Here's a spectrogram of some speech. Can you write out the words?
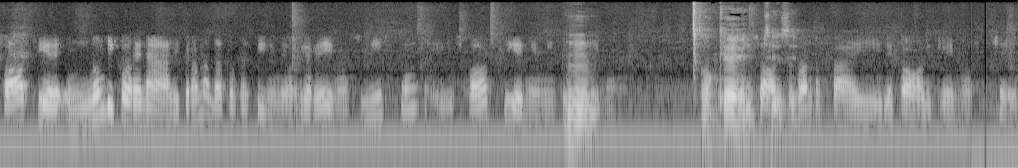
sforzi, non dico renali, però mi ha dato fastidio il reno a sinistra, e sforzi e il mio Mm. Ok, di solito sì, sì. quando fai le coliche non succede.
